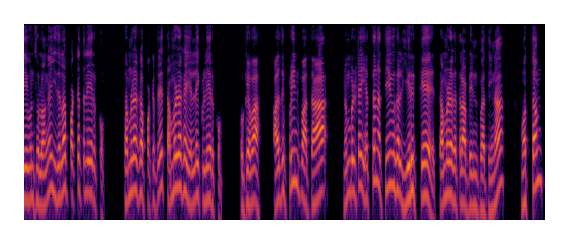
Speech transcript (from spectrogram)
தீவுன்னு சொல்லுவாங்க. இதெல்லாம் பக்கத்துலேயே இருக்கும். தமிழக பக்கத்திலே தமிழக எல்லைக்குள்ளேயே இருக்கும். ஓகேவா? அது இப்படின்னு பார்த்தா நம்மள்ட்ட எத்தனை தீவுகள் இருக்கு தமிழகத்துல அப்படின்னு பார்த்தீங்கன்னா மொத்தம்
